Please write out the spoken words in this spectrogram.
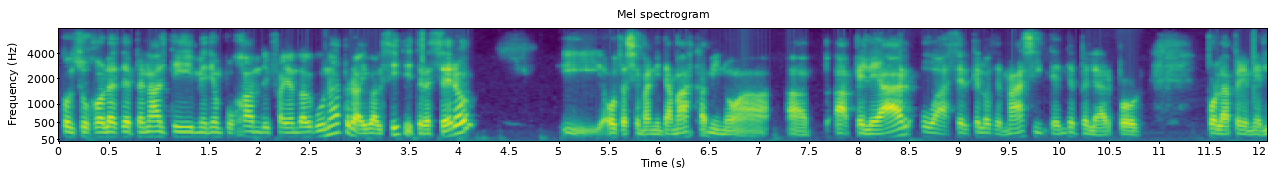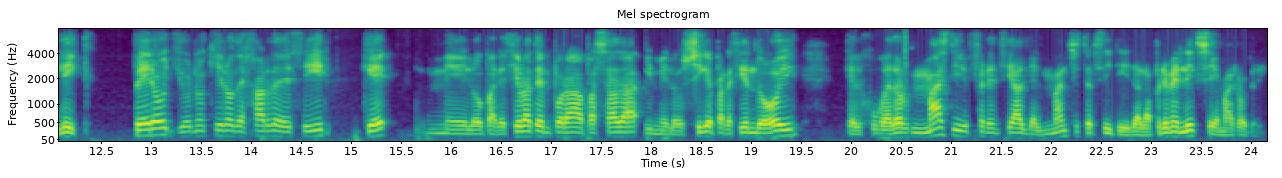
con sus goles de penalti, medio empujando y fallando alguna, pero ahí va el City 3-0 y otra semanita más camino a, a, pelear o a hacer que los demás intenten pelear por, por la Premier League. Pero yo no quiero dejar de decir que me lo pareció la temporada pasada y me lo sigue pareciendo hoy que el jugador más diferencial del Manchester City y de la Premier League se llama Rodri.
